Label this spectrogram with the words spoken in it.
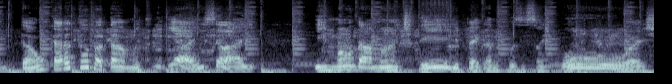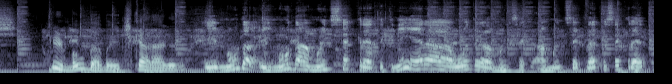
Então o cara tava, tava muito. E aí, sei lá, irmão da amante dele pegando posições boas. Irmão da amante, caralho, né? Irmão da, irmão da amante secreta, que nem era a outra amante secreta, amante secreta secreta.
